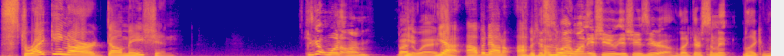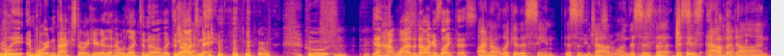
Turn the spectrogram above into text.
striking our Dalmatian. He's got one arm, by He- the way. Yeah, Abaddon. Abaddon. This is why I want issue issue zero. Like, there's some like really important backstory here that I would like to know, like the Yeah. dog's name, who, how, why the dog is like this. I know. Look at this scene. This is the bad one. This is the this is. Abaddon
